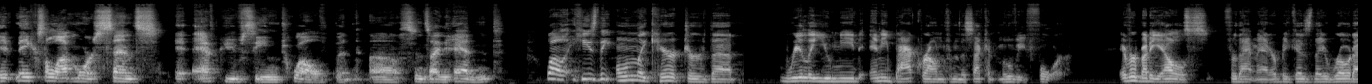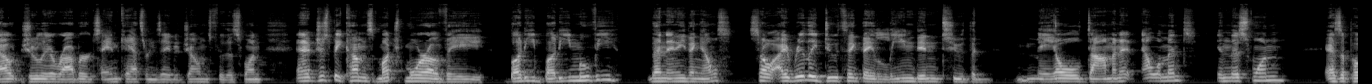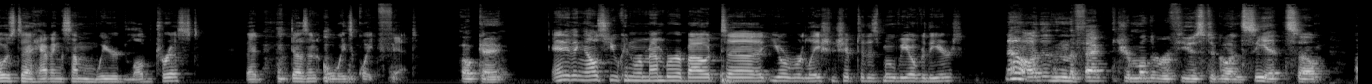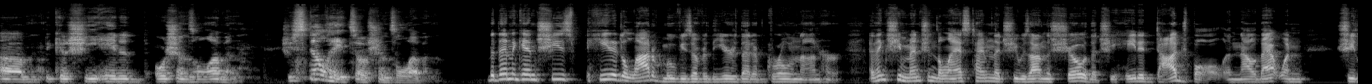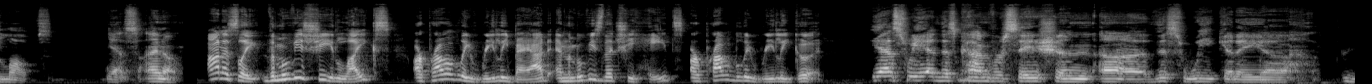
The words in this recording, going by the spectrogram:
it makes a lot more sense after you've seen 12, but uh, since I hadn't. Well, he's the only character that really you need any background from the second movie for. Everybody else, for that matter, because they wrote out Julia Roberts and Catherine Zeta Jones for this one, and it just becomes much more of a buddy buddy movie than anything else. So I really do think they leaned into the male dominant element in this one, as opposed to having some weird love tryst that doesn't always quite fit. Okay. Anything else you can remember about uh, your relationship to this movie over the years? No, other than the fact that your mother refused to go and see it, so um, because she hated Ocean's Eleven. She still hates Ocean's Eleven. But then again, she's hated a lot of movies over the years that have grown on her. I think she mentioned the last time that she was on the show that she hated Dodgeball, and now that one she loves. Yes, I know. Honestly, the movies she likes are probably really bad, and the movies that she hates are probably really good. Yes, we had this conversation uh, this week at a uh,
